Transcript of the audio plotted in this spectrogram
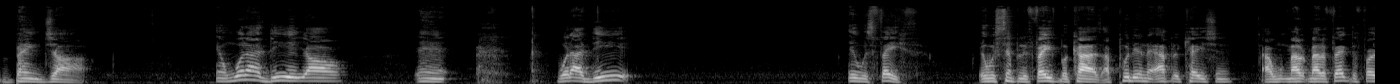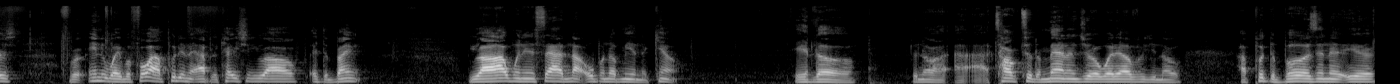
bank job. And what I did, y'all, and what I did, it was faith. It was simply faith because I put in the application. I matter, matter of fact, the first, for anyway, before I put in the application, you all at the bank, you all, I went inside and I opened up me an account. And uh, you know, I, I, I talked to the manager or whatever, you know, I put the buzz in their ear,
